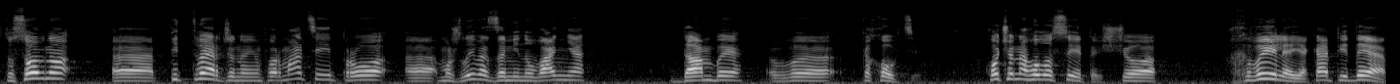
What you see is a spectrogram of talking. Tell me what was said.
Стосовно е, підтвердженої інформації про е, можливе замінування дамби в Каховці. Хочу наголосити, що хвиля, яка піде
